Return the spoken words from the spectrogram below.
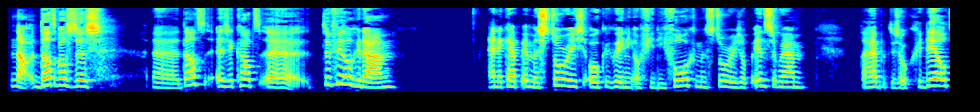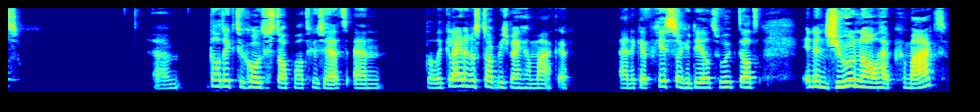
Nou, dat was dus uh, dat. Dus ik had uh, te veel gedaan. En ik heb in mijn stories ook, ik weet niet of je die volgt, mijn stories op Instagram. Daar heb ik dus ook gedeeld. Um, dat ik de grote stappen had gezet en dat ik kleinere stapjes ben gaan maken. En ik heb gisteren gedeeld hoe ik dat in een journal heb gemaakt.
